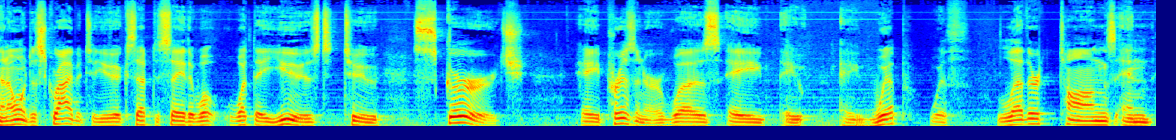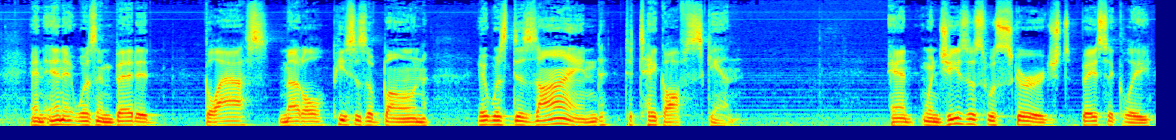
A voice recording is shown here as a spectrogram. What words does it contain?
and I won't describe it to you except to say that what, what they used to scourge a prisoner was a, a, a whip with leather tongs, and, and in it was embedded glass, metal, pieces of bone. It was designed to take off skin. And when Jesus was scourged, basically,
